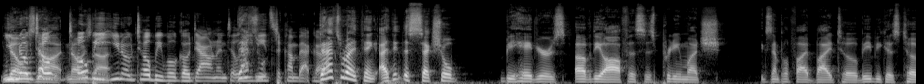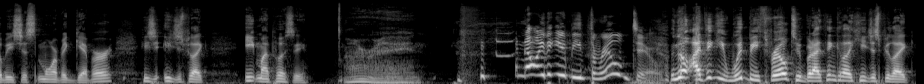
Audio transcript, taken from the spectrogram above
You No, know he's To- not. No, he's Toby. not. You know Toby will go down until That's he what- needs to come back up. That's what I think. I think the sexual behaviors of the office is pretty much exemplified by Toby because Toby's just more of a giver. He's he just be like, "Eat my pussy." All right. no, I think he'd be thrilled to No, I think he would be thrilled to, but I think like he'd just be like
